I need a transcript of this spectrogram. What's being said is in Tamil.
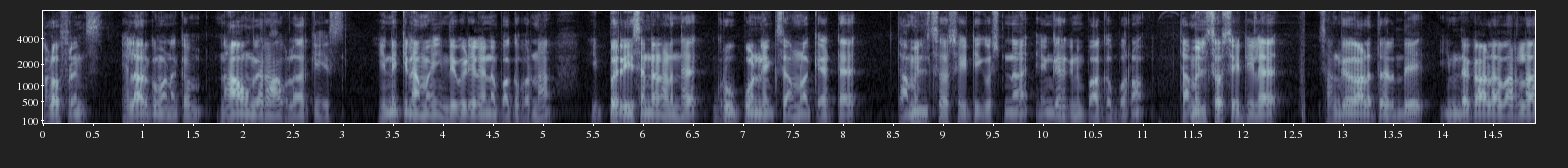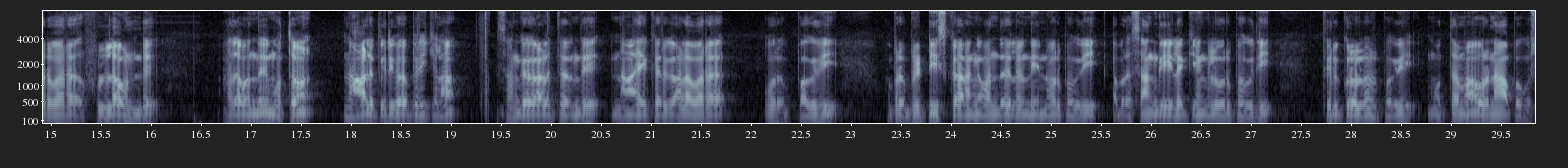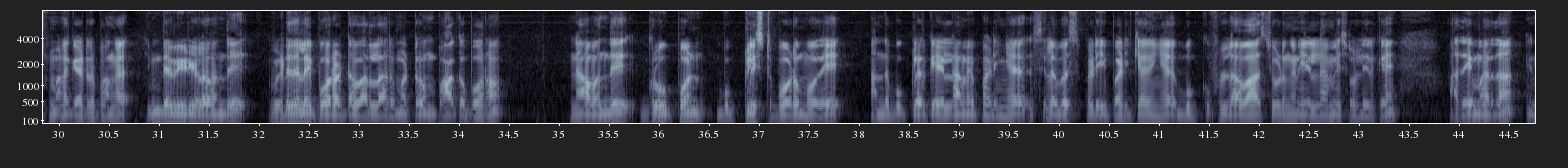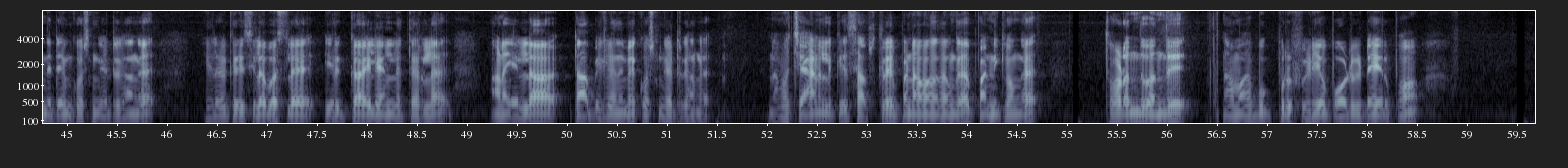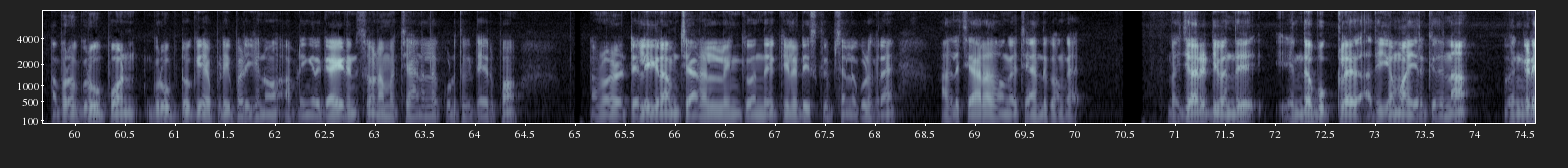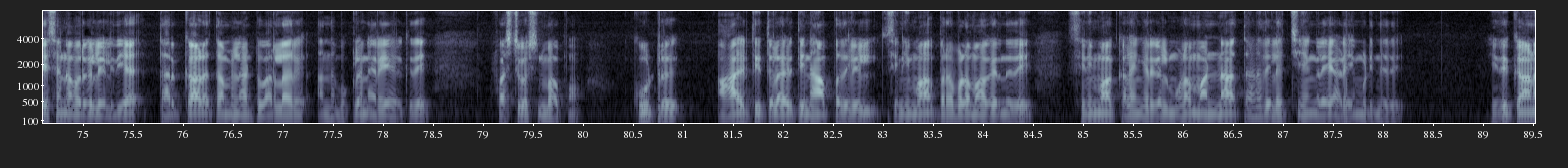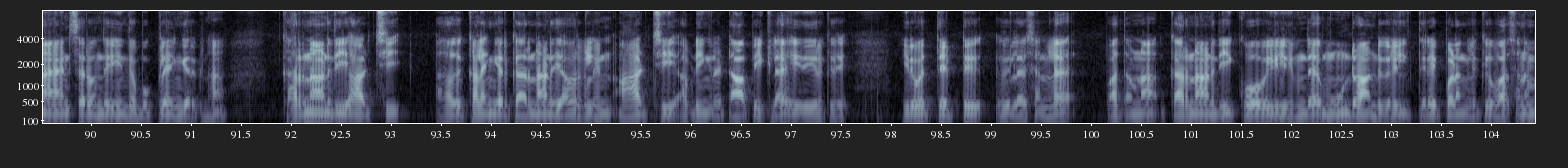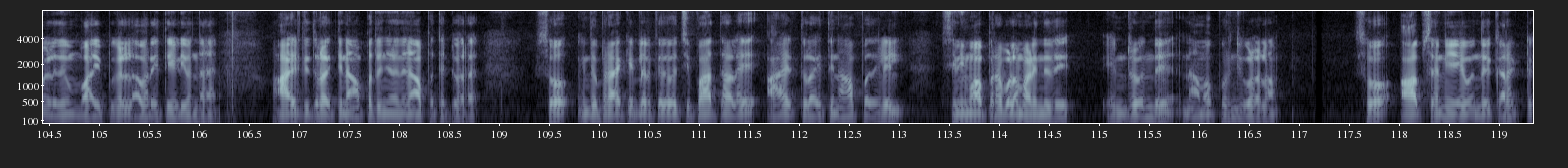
ஹலோ ஃப்ரெண்ட்ஸ் எல்லாருக்கும் வணக்கம். நான் உங்கள் ராகுல் ஆர்கேஎஸ். இன்றைக்கி நாம் இந்த வீடியோவில் என்ன பார்க்க போகிறோன்னா இப்போ ரீசெண்டாக நடந்த குரூப் ஒன் எக்ஸாமில் கேட்ட தமிழ் சொசைட்டி கொஸ்டினாக எங்கே இருக்குன்னு பார்க்க போகிறோம் தமிழ் சொசைட்டியில் சங்க காலத்துலேருந்து இந்த கால வரலாறு வர ஃபுல்லாக உண்டு. அதை வந்து மொத்தம் நாலு பிரிவாக பிரிக்கலாம். சங்க காலத்திலேருந்து நாயக்கர் காலம் வர ஒரு பகுதி அப்புறம் பிரிட்டிஷ்காரங்க வந்ததுலேருந்து இன்னொரு பகுதி அப்புறம் சங்க இலக்கியங்கள் ஒரு பகுதி திருக்குறள் பகுதி. மொத்தமாக ஒரு நாற்பது கொஸ்டின் மேலே கேட்டிருப்பாங்க. இந்த வீடியோவில் வந்து விடுதலை போராட்ட வரலாறு மட்டும் பார்க்க போகிறோம் நான் வந்து குரூப் ஒன் புக் லிஸ்ட் போடும்போதே அந்த புக்கில் இருக்க எல்லாமே படிங்க. சிலபஸ் படி படிக்காதீங்க. புக்கு ஃபுல்லாக வாசிச்சு விடுங்கன்னு எல்லாமே சொல்லியிருக்கேன். அதே மாதிரி தான் இந்த டைம் கொஸ்டின் கேட்டிருக்காங்க. இதில் இருக்கிற சிலபஸில் இருக்கா இல்லையான்னு தெரில ஆனால் எல்லா டாப்பிக்லேருந்துமே கொஸ்டின் கேட்டிருக்காங்க. நம்ம சேனலுக்கு சப்ஸ்கிரைப் பண்ணாதவங்க பண்ணிக்கோங்க. தொடர்ந்து வந்து நாம் புக் ப்ரூஃப் வீடியோ போட்டுக்கிட்டே இருப்போம். அப்புறம் குரூப் ஒன் குரூப் டூக்கு எப்படி படிக்கணும் அப்படிங்கிற கைடன்ஸும் நம்ம சேனலில் கொடுத்துக்கிட்டே இருப்போம். நம்மளோட டெலிகிராம் சேனல் லிங்க் வந்து கீழே டிஸ்கிரிப்ஷனில் கொடுக்குறேன். அதில் சேராதவங்க சேர்ந்துக்கோங்க. மெஜாரிட்டி வந்து எந்த புக்கில் அதிகமாக இருக்குதுன்னா வெங்கடேசன் அவர்கள் எழுதிய தற்கால தமிழ்நாட்டு வரலாறு அந்த புக்கில் நிறைய இருக்குது. ஃபஸ்ட் கொஸ்டின் பார்ப்போம். கூற்று ஆயிரத்தி தொள்ளாயிரத்தி நாற்பதுகளில் சினிமா பிரபலமாக இருந்தது. சினிமா கலைஞர்கள் மூலம் அண்ணா தனது லட்சியங்களை அடைய முடிந்தது. இதுக்கான ஆன்சர் வந்து இந்த புக்கில் எங்கே இருக்குன்னா கருணாநிதி ஆட்சி அதாவது கலைஞர் கருணாநிதி அவர்களின் ஆட்சி அப்படிங்கிற டாப்பிக்கில் இது இருக்குது. இருபத்தெட்டு லெசனில் பார்த்தோம்னா கருணாநிதி கோவையில் இருந்த மூன்று ஆண்டுகளில் திரைப்படங்களுக்கு வசனம் எழுதும் வாய்ப்புகள் அவரை தேடி வந்தன. ஆயிரத்தி தொள்ளாயிரத்தி நாற்பத்தஞ்சிலேருந்து நாற்பத்தெட்டு வரை. ஸோ இந்த ப்ராக்கெட்டில் இருக்கிறத வச்சு பார்த்தாலே ஆயிரத்தி தொள்ளாயிரத்தி நாற்பதுகளில் சினிமா பிரபலம் அடைந்தது என்று வந்து நாம் புரிஞ்சு கொள்ளலாம். ஸோ ஆப்ஷன் ஏ வந்து கரெக்டு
